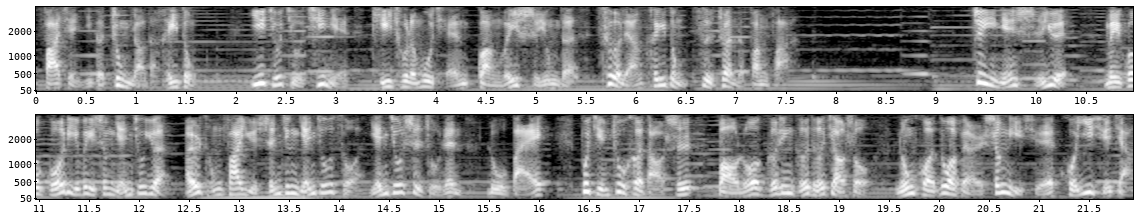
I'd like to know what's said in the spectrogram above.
发现一个重要的黑洞，一九九七年提出了目前广为使用的测量黑洞自转的方法。这一年十月，美国国立卫生研究院儿童发育神经研究所研究室主任鲁白不仅祝贺导师保罗·格林格德教授荣获诺贝尔生理学或医学奖。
